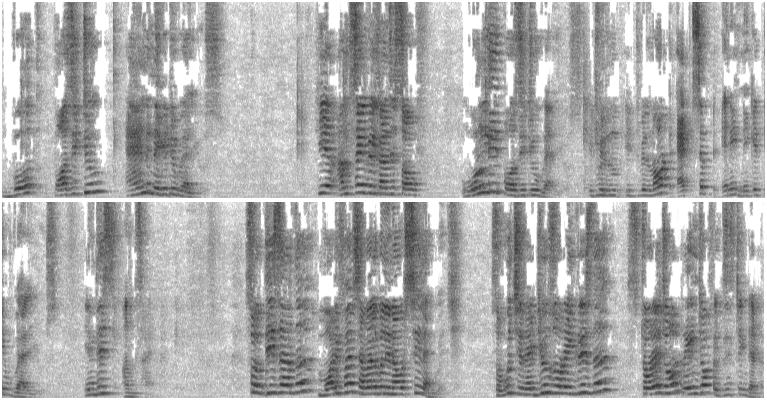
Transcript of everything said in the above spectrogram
both positive and negative values. Here unsigned will consist of only positive values. It will it will not accept any negative values in this unsigned. So these are the modifiers available in our C language. So which reduce or increase the storage or range of existing data.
